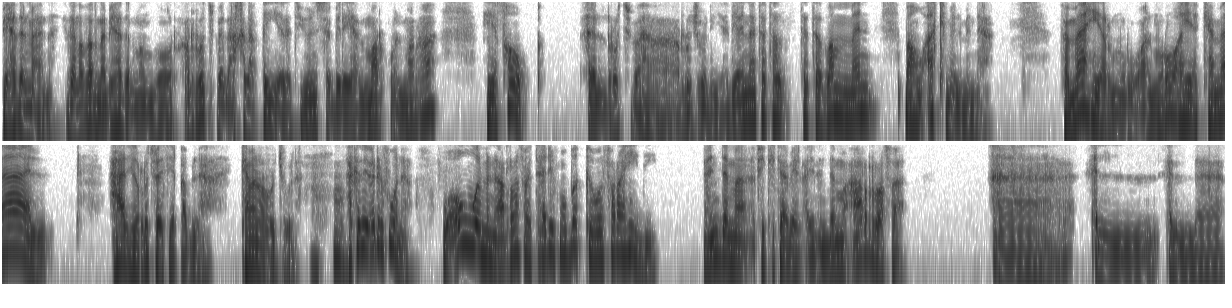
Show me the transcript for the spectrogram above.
بهذا المعنى، إذا نظرنا بهذا المنظور الرتبة الأخلاقية التي ينسب إليها المرء والمرأة هي فوق الرتبة الرجولية لأنها تت- تتضمن ما هو أكمل منها. فما هي المروءة؟ المروءة هي كمال هذه الرتبة التي قبلها، كمال الرجولة. أها. هكذا يعرفونها وأول من عرفها تعريف مبكر والفراهيدي عندما في كتابه العين عندما عرف آه ال- ال-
